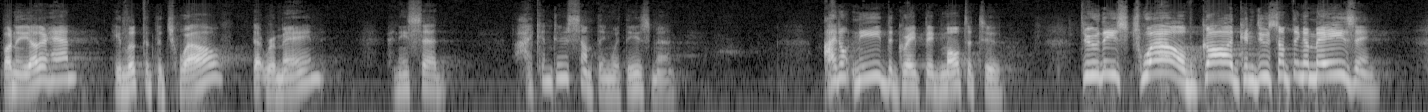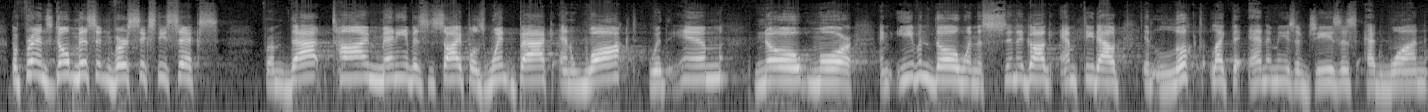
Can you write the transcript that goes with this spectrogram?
But on the other hand, he looked at the 12 that remained and he said, I can do something with these men. I don't need the great big multitude. Through these 12, God can do something amazing. But, friends, don't miss it in verse 66. From that time, many of his disciples went back and walked with him no more. And even though when the synagogue emptied out, it looked like the enemies of Jesus had won,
